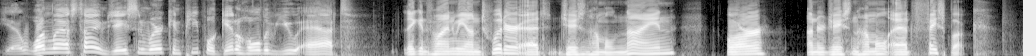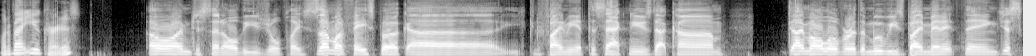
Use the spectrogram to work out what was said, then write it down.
yeah, one last time, Jason, where can people get a hold of you at? They can find me on Twitter at JasonHummel9 or under Jason Hummel at Facebook. What about you, Curtis? Oh, I'm just at all the usual places. I'm on Facebook. Uh, you can find me at thesacnews.com. I'm all over the movies by minute thing. Just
